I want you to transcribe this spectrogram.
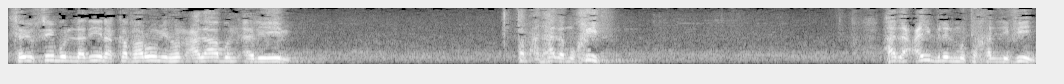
سيصيب الذين كفروا منهم عذاب أليم. طبعا هذا مخيف. هذا عيب للمتخلفين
